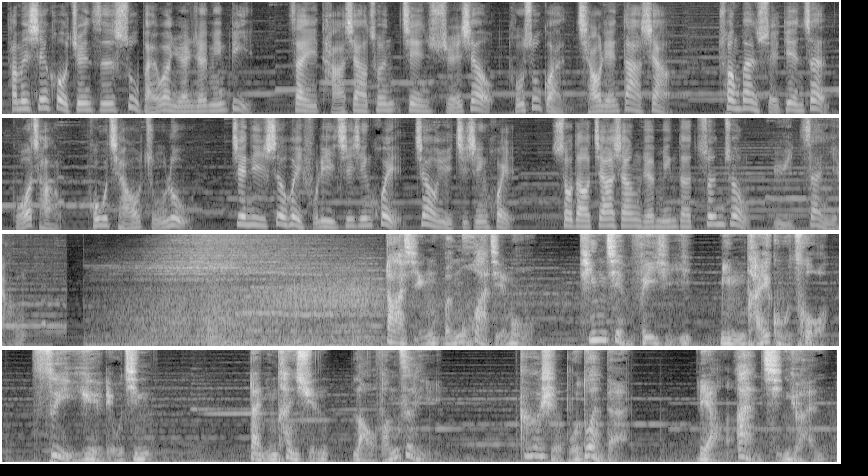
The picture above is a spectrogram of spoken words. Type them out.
他们先后捐资数百万元人民币，在塔下村建学校、图书馆、侨联大厦，创办水电站、国厂，铺桥筑路，建立社会福利基金会、教育基金会，受到家乡人民的尊重与赞扬。大型文化节目，听见非遗，闽台古厝，岁月流金，带您探寻老房子里。割舍不断的两岸情缘。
